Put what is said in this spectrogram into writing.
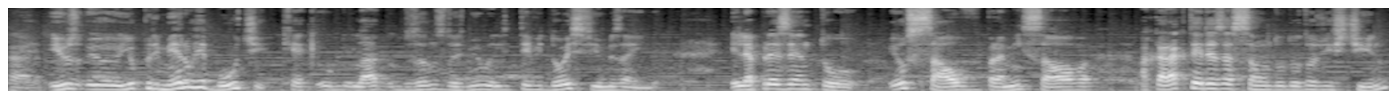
cara. e, os- e o primeiro reboot, que é o do lado dos anos 2000, ele teve dois filmes ainda. Ele apresentou Eu Salvo, pra mim salva, a caracterização do Doutor Destino,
